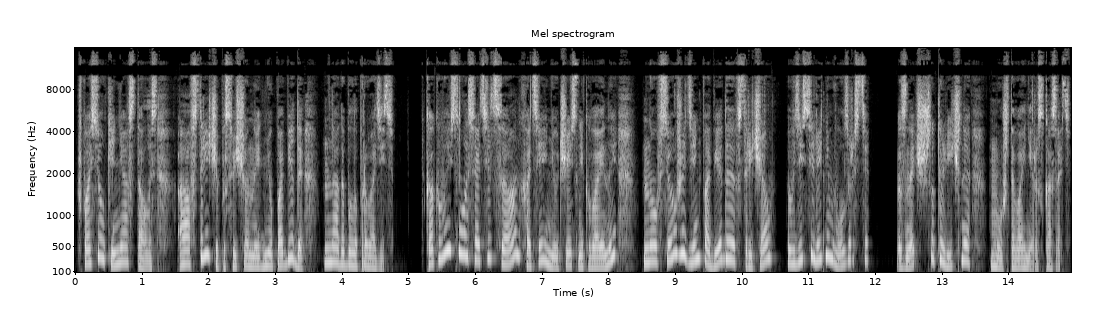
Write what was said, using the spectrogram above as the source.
в поселке не осталось, а встречи, посвященные Дню Победы, надо было проводить. Как выяснилось, отец Иоанн, хотя и не участник войны, но все же День Победы встречал в десятилетнем возрасте. Значит, что-то личное может о войне рассказать.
